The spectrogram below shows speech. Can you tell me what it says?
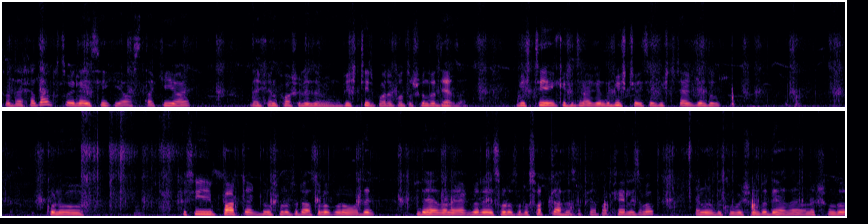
তো দেখা যাক, চলে আইছি কী অবস্থা, কী হয়। দেখেন ফসলি জমিন, বৃষ্টির পরে কত সুন্দর দেখা যায়। বৃষ্টি কিছুদিন আগে কিন্তু বৃষ্টি হয়েছে বৃষ্টিটা কিন্তু কোনো কিছু পাট একদম ছোটো ছোটো আসলে, কোনো মধ্যে দেখা যায় না, একবারে ছোটো ছোটো ছটকা আছে ছটকা পাট খেয়ে চলো এখন কিন্তু খুবই সুন্দর দেখা যায়, অনেক সুন্দর।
